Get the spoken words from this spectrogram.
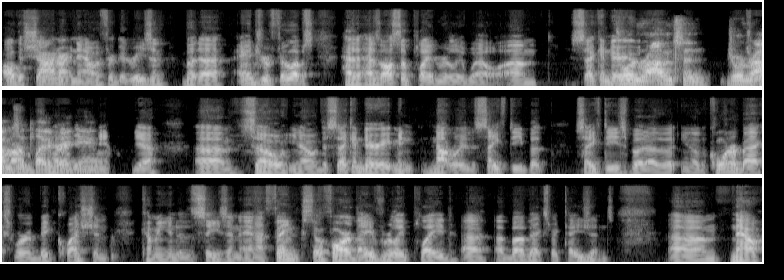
all the shine right now, and for good reason. But uh, Andrew Phillips has, has also played really well. Um, secondary Jordan Robinson, Jordan, Jordan Robinson, Robinson, played a great game. game. Yeah. Um, so you know the secondary. I mean, not really the safety, but safeties, but uh, you know the cornerbacks were a big question coming into the season, and I think so far they've really played uh, above expectations. Um, now,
